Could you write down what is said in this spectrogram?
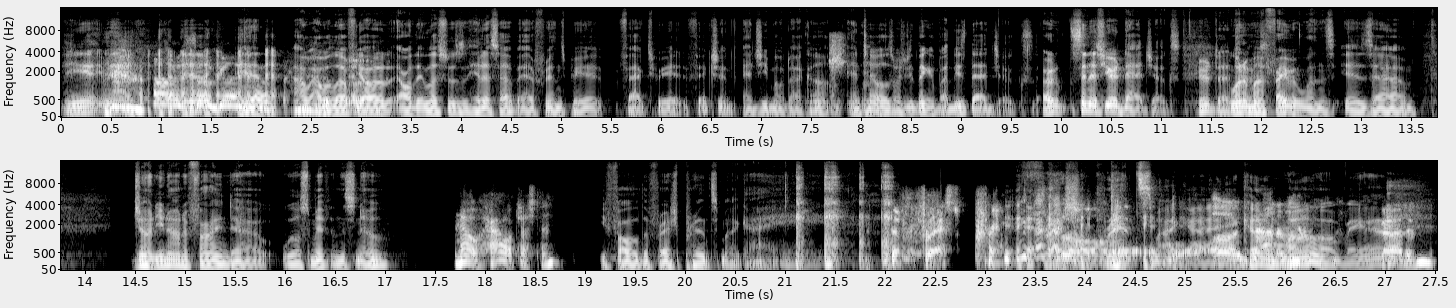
Yeah, man. Oh, it's so good. And I, I would love for y'all, all the listeners, hit us up at friends period facts period fiction at gmail.com and tell us what you think about these dad jokes. Or send us your dad jokes. Your dad One of my favorite ones is um, John, you know how to find uh, Will Smith in the snow? No, how, Justin? You follow the Fresh Prince, my guy. The Fresh Prince. Fresh Oh. Prince, my oh, guy. Oh, Come on, man. Got him.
